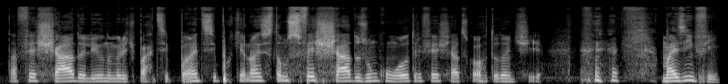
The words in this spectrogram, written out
está fechado ali o número de participantes e porque nós estamos fechados um com o outro e fechados com a ortodontia. Mas enfim,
